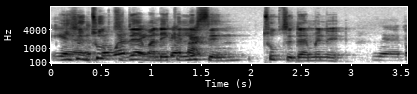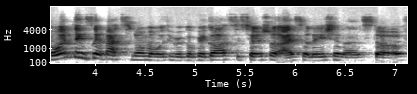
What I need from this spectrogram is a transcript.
Yeah, you can talk to them and they can back- listen talk to them in it Yeah, but when things get back to normal with regards to social isolation and stuff,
